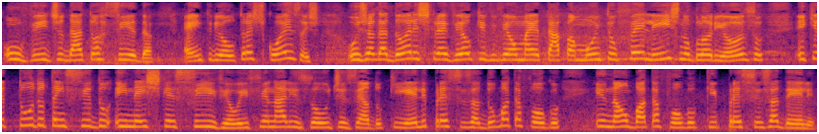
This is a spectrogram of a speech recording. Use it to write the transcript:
um vídeo da torcida. Entre outras coisas, o jogador escreveu que viveu uma etapa muito feliz no Glorioso e que tudo tem sido inesquecível e finalizou dizendo que ele precisa do Botafogo e não o Botafogo que precisa dele.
